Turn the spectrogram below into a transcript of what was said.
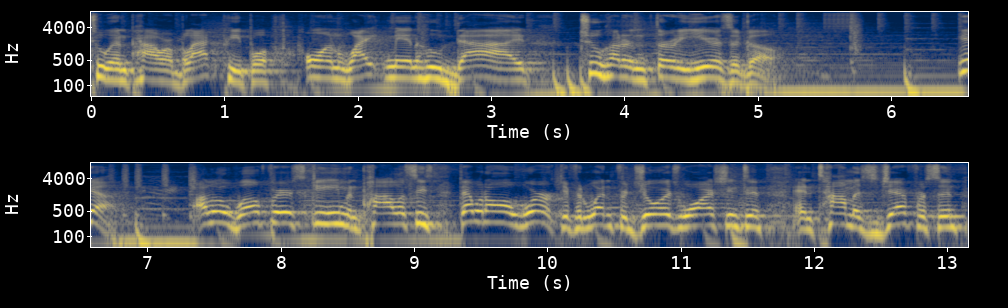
to empower black people on white men who died 230 years ago. Yeah, our little welfare scheme and policies, that would all work if it wasn't for George Washington and Thomas Jefferson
